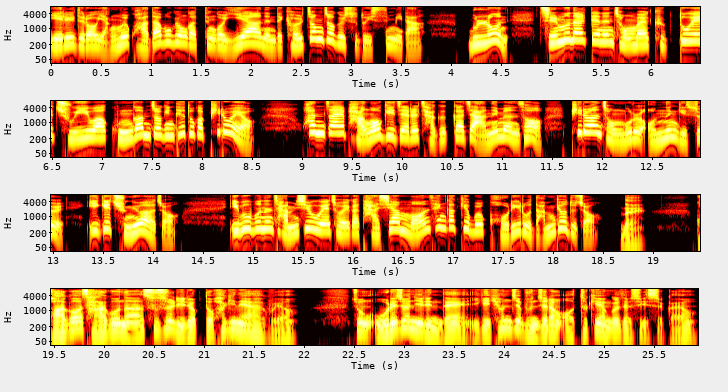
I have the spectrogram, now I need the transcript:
예를 들어 약물 과다 복용 같은 걸 이해하는 데 결정적일 수도 있습니다. 물론 질문할 때는 정말 극도의 주의와 공감적인 태도가 필요해요. 환자의 방어 기제를 자극하지 않으면서 필요한 정보를 얻는 기술, 이게 중요하죠. 이 부분은 잠시 후에 저희가 다시 한번 생각해 볼 거리로 남겨두죠. 네. 과거 사고나 수술 이력도 확인해야 하고요. 좀 오래전 일인데 이게 현재 문제랑 어떻게 연결될 수 있을까요?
